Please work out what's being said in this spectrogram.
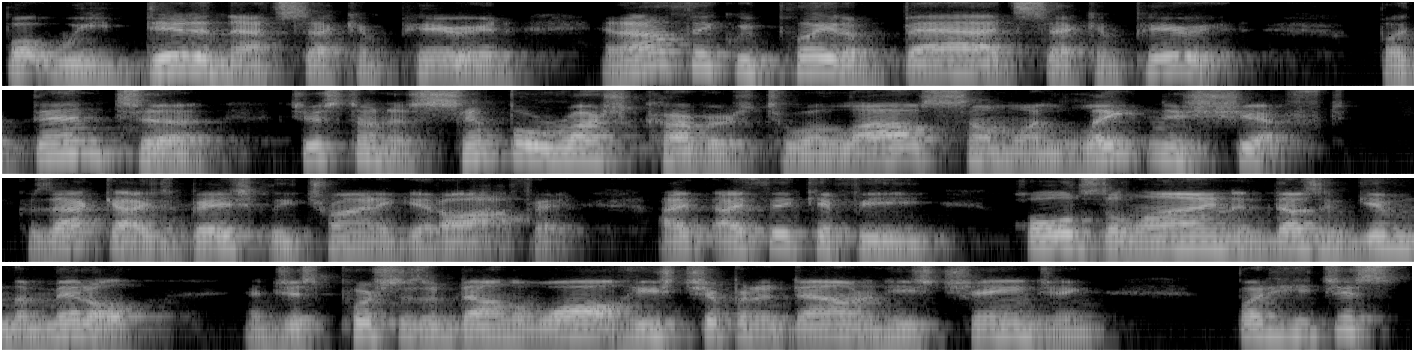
But we did in that second period. And I don't think we played a bad second period. But then to just on a simple rush coverage to allow someone late in his shift, because that guy's basically trying to get off. I, I think if he holds the line and doesn't give him the middle and just pushes him down the wall. He's chipping it down and he's changing, but he just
